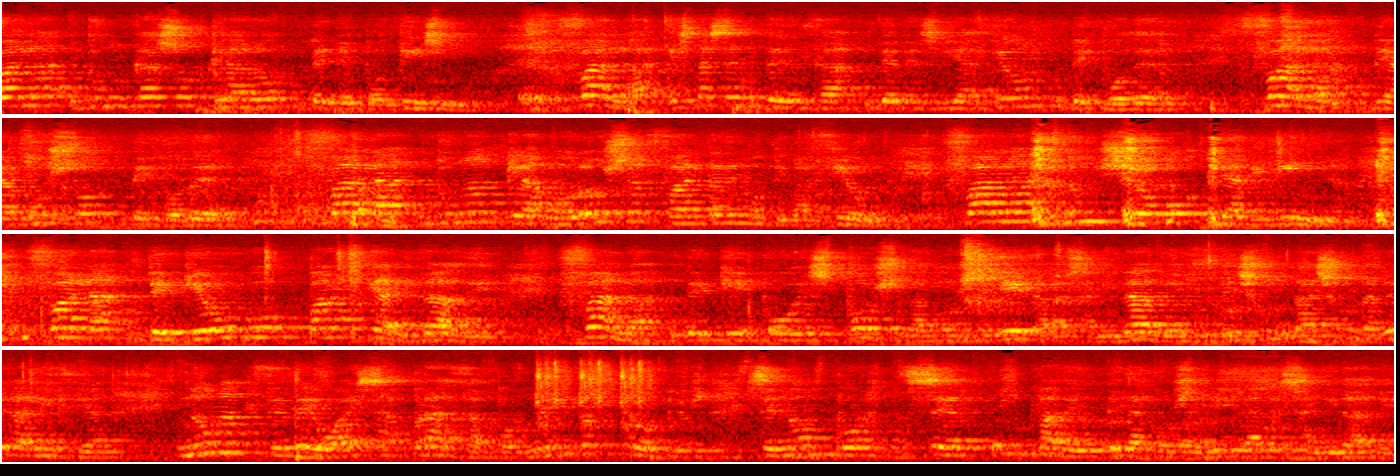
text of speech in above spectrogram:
fala dun caso claro de nepotismo, fala esta sentenza de desviación de poder, fala de abuso de poder, fala dunha clamorosa falta de motivación, fala dun xogo de adivinha fala de que houbo parcialidade, fala de que o esposo da consellera da Sanidade da Xunta de Galicia non accedeu a esa praza por méritos propios senón por ser un padente da Conselleira de Sanidade.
